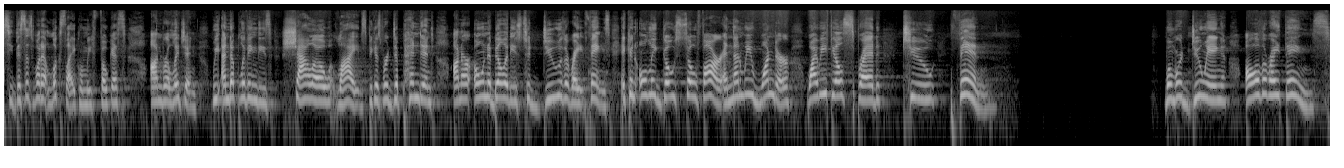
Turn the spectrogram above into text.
See, this is what it looks like when we focus on religion. We end up living these shallow lives because we're dependent on our own abilities to do the right things. It can only go so far, and then we wonder why we feel spread too thin when we're doing all the right things.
